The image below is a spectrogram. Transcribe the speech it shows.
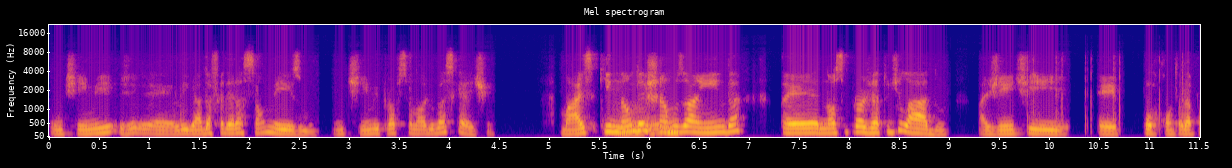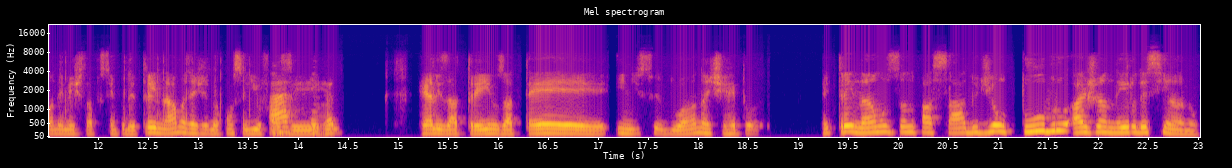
Um time é, ligado à federação mesmo. Um time profissional de basquete. Mas que não uhum. deixamos ainda é, nosso projeto de lado. A gente, é, por conta da pandemia, está sem poder treinar, mas a gente não conseguiu ah, fazer, ah, re, realizar treinos até início do ano. A gente, retor... a gente treinamos ano passado, de outubro a janeiro desse ano.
